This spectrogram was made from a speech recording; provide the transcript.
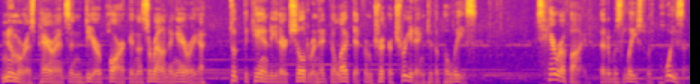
Numerous parents in Deer Park and the surrounding area took the candy their children had collected from trick-or-treating to the police, terrified that it was laced with poison.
